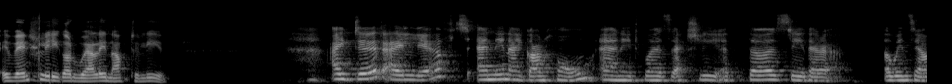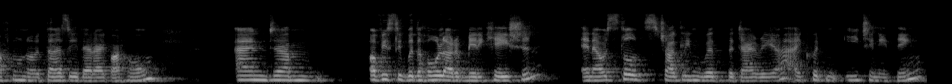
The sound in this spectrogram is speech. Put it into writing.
eventually you got well enough to leave. I did. I left and then I got home, and it was actually a Thursday that I, a Wednesday afternoon or Thursday that I got home, and um, obviously with a whole lot of medication, and I was still struggling with the diarrhea. I couldn't eat anything,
